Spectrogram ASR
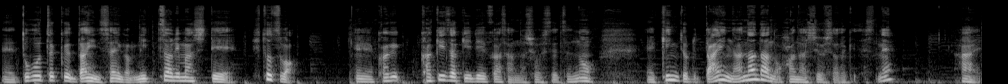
えー、同着第3位が3つありまして1つは、えー、柿崎玲香さんの小説の、えー、Kindle 第7弾の話をした時ですね。はい。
